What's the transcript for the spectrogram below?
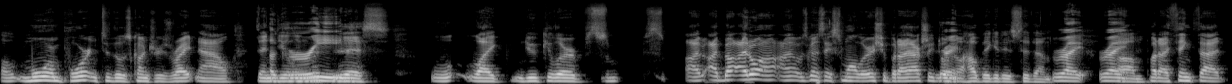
uh, more important to those countries right now than dealing with this like nuclear. I I don't. I was going to say smaller issue, but I actually don't Right. know how big it is to them. Right. Right. Um, but I think that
